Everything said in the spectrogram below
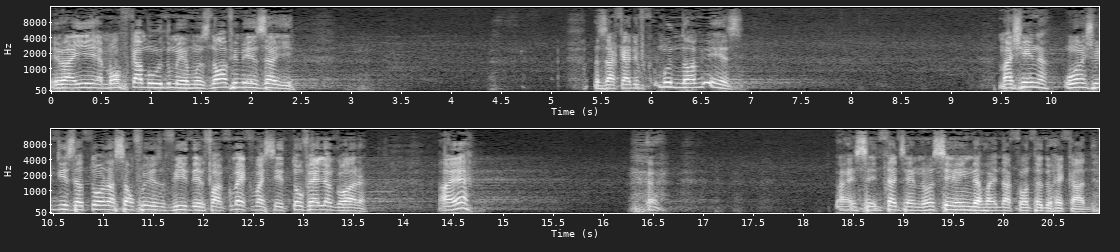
Eu aí é bom ficar mudo mesmo, uns nove meses aí. O Zacarias ficou mudo nove meses. Imagina, o anjo diz: A tua oração foi ouvida. Ele fala: Como é que vai ser? Estou velho agora. Ah, é? Mas ele está dizendo: Você ainda vai dar conta do recado.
